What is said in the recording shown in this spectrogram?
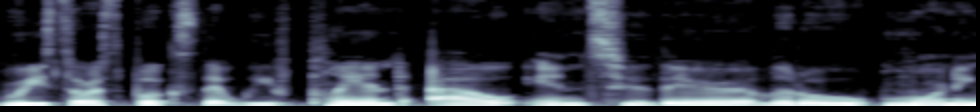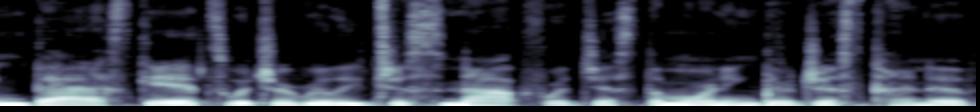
resource books that we've planned out into their little morning baskets which are really just not for just the morning. They're just kind of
